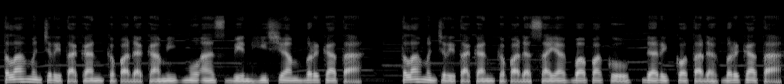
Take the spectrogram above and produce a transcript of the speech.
telah menceritakan kepada kami, Muaz bin Hisham berkata, telah menceritakan kepada saya Bapakku, dari Kotadah berkata,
